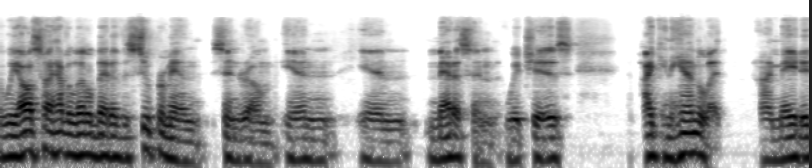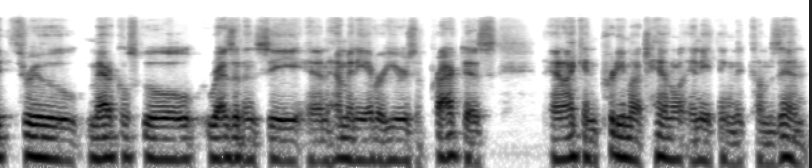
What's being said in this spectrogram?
we also have a little bit of the Superman syndrome in, in medicine, which is I can handle it. I made it through medical school, residency, and how many ever years of practice, and I can pretty much handle anything that comes in.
